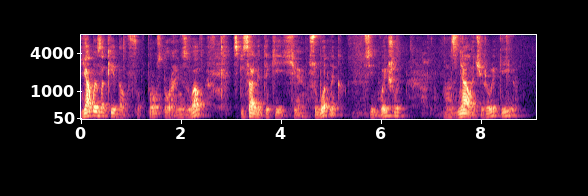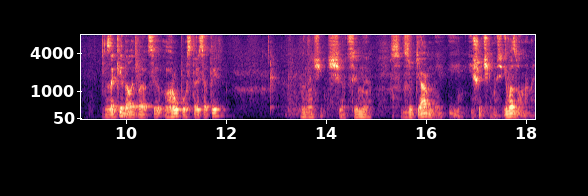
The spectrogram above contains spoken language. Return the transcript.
Я би закидав, просто організував спеціальний такий е, суботник. Всім вийшли, зняли черевики і закидали б групу з 30 значить, цими взуттям і, і, і ще чимось, і вазонами.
